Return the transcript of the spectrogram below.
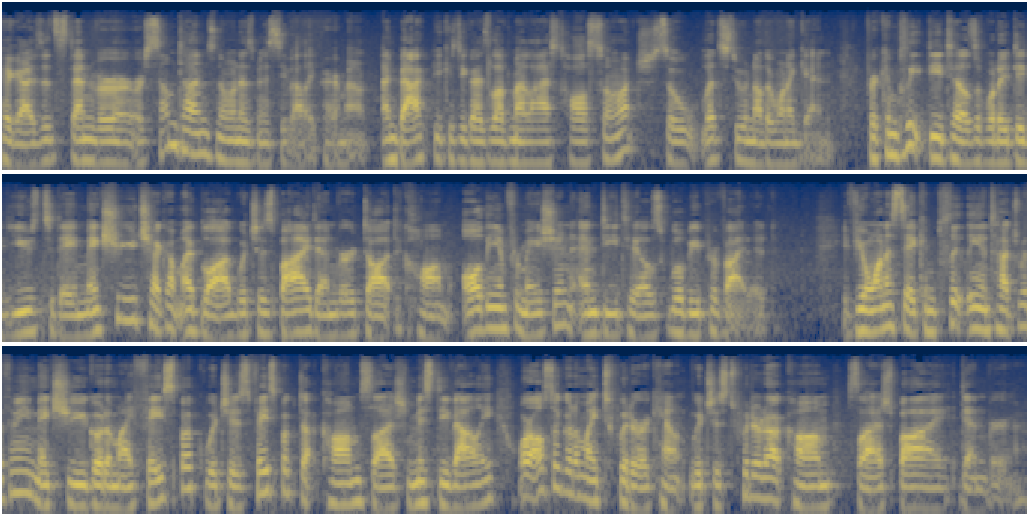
Hey guys, it's Denver, or sometimes known as Misty Valley Paramount. I'm back because you guys loved my last haul so much, so let's do another one again. For complete details of what I did use today, make sure you check out my blog, which is bydenver.com. All the information and details will be provided. If you want to stay completely in touch with me, make sure you go to my Facebook, which is facebook.com slash mistyvalley, or also go to my Twitter account, which is twitter.com slash bydenver.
